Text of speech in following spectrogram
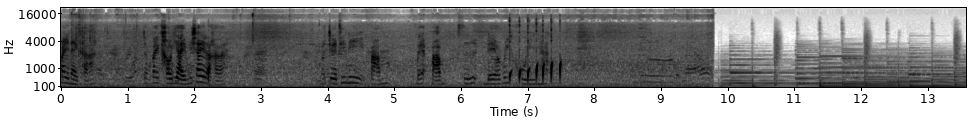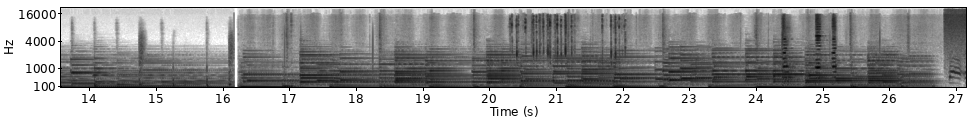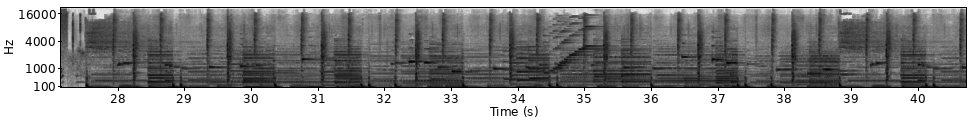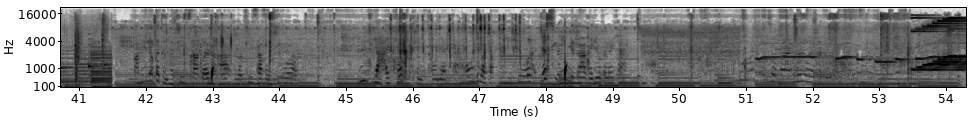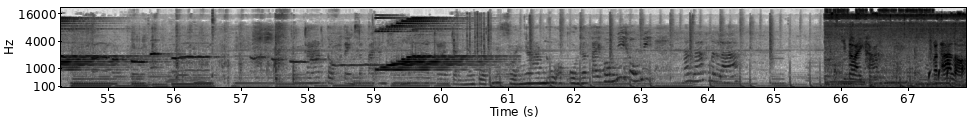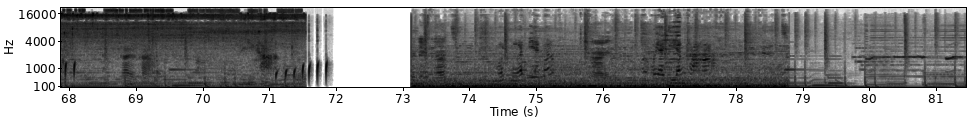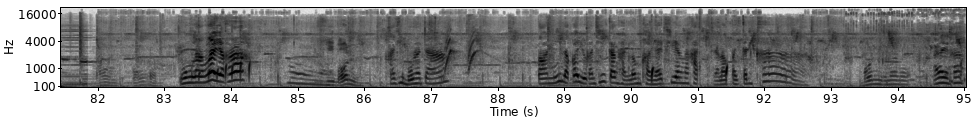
ไปไหนคะ จะไปเขาใหญ่ไม่ใช่เหรอคะ มาเจอที่นี่ปั๊มแวะปั๊มซื้อเดลี่คุยนะ คเขายายค่ะห้องที่เราพักมีชื่อว่าเจสซี่เดี๋ยวเราไปดูกันเลยค่ะสบายมากเลยค่ะดูสบายมากการตกแต่งสไตล์อังกฤษนะคะการจัดเรียงตัวที่สวยงามดูอบอุ่นสไตล์โฮมมี่โฮมมี่น่ารักน่ารักกินอะไรคะหมูกระทะเหรอ ใช่ค่ะ นี่ค่ะะคะขี่บนใครขี่บูนะจ๊ะ ตอนนี้เราก็อยู่กันที่กังหันลมเขาย้ายเที่ยงนะคะ เดี๋ยวเราไปกันค่ะ บนกันนั่นแหละอะไรคะ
